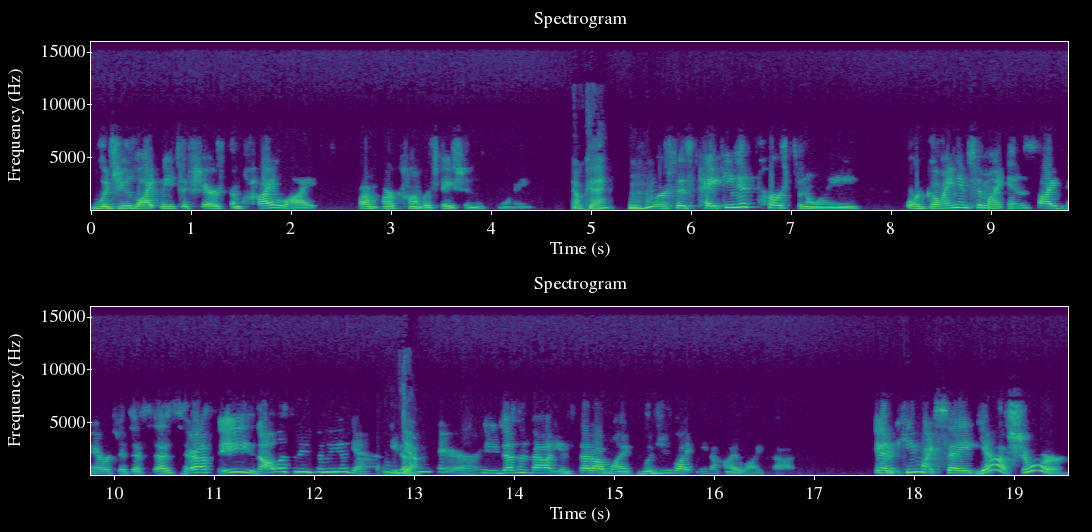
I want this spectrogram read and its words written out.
would you like me to share some highlights from our conversation this morning? Okay. Mm-hmm. Versus taking it personally or going into my inside narrative that says, see, he's not listening to me again. He doesn't yeah. care. He doesn't value. Instead, I'm like, would you like me to highlight that? And he might say, yeah, sure.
